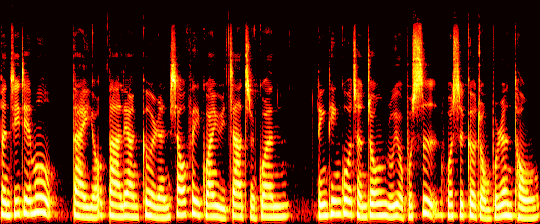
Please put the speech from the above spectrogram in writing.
本集节目带有大量个人消费观与价值观，聆听过程中如有不适或是各种不认同，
